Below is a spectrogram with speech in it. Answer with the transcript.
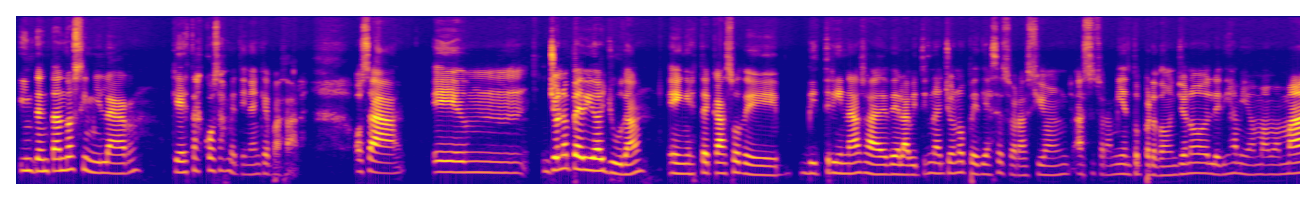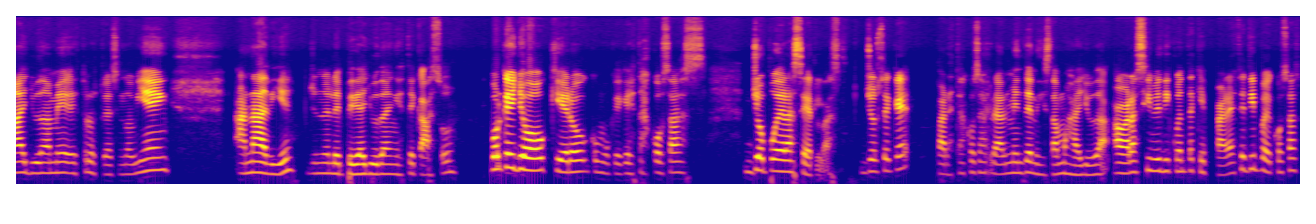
intentando asimilar que estas cosas me tienen que pasar. O sea, em, yo no he pedido ayuda, en este caso de vitrina, o sea, de la vitrina yo no pedí asesoración, asesoramiento, perdón, yo no le dije a mi mamá, mamá, ayúdame, esto lo estoy haciendo bien, a nadie, yo no le pedí ayuda en este caso, porque yo quiero como que, que estas cosas yo poder hacerlas. Yo sé que para estas cosas realmente necesitamos ayuda. Ahora sí me di cuenta que para este tipo de cosas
